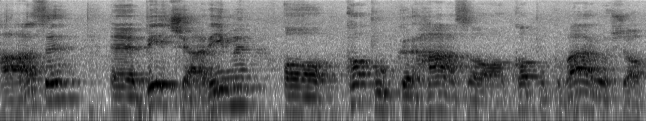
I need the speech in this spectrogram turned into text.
ház, Bécsárim a kapuk háza, a kapuk városa,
